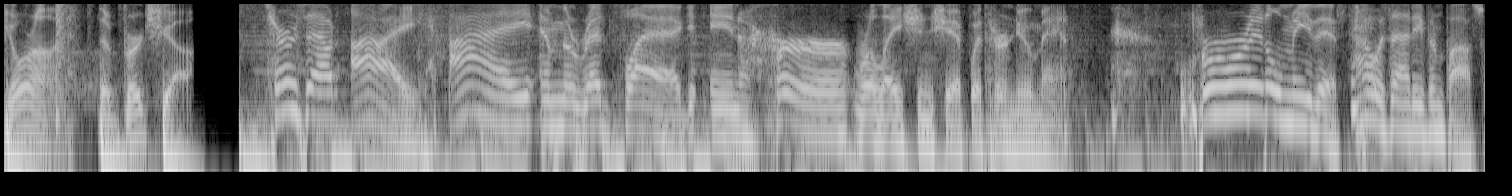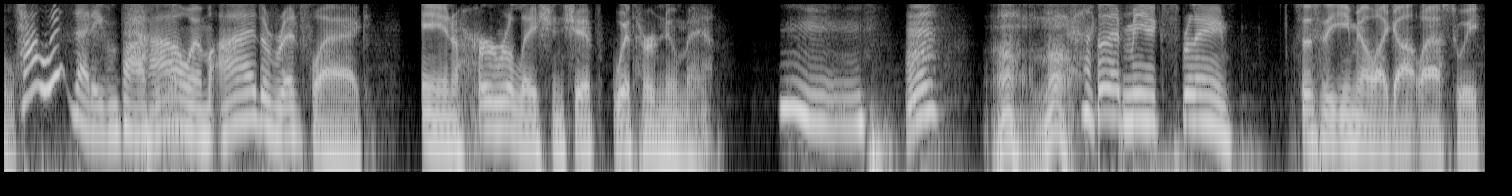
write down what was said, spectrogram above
You're on The Bert Show. Turns out I, I am the red flag in her relationship with her new man. Riddle me this. How is that even possible? How is that even possible? How am I the red flag in her relationship with her new man? Hmm. Hmm? Oh, no. Let me explain. So, this is the email I got last week.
